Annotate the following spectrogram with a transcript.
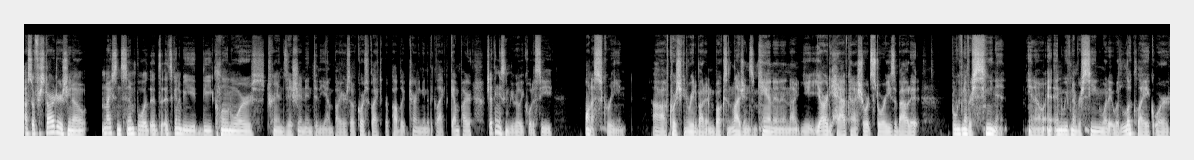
uh, so, for starters, you know, nice and simple. It's it's going to be the Clone Wars transition into the Empire. So of course, the Galactic Republic turning into the Galactic Empire, which I think is going to be really cool to see on a screen. Uh, of course, you can read about it in books and legends and canon, and uh, you, you already have kind of short stories about it, but we've never seen it, you know, and, and we've never seen what it would look like, or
